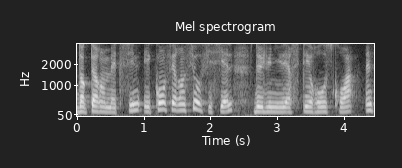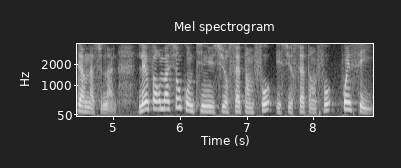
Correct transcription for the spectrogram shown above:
docteur en médecine et conférencier officiel de l'Université Rose-Croix Internationale. L'information continue sur cette info et sur cette info.ci.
